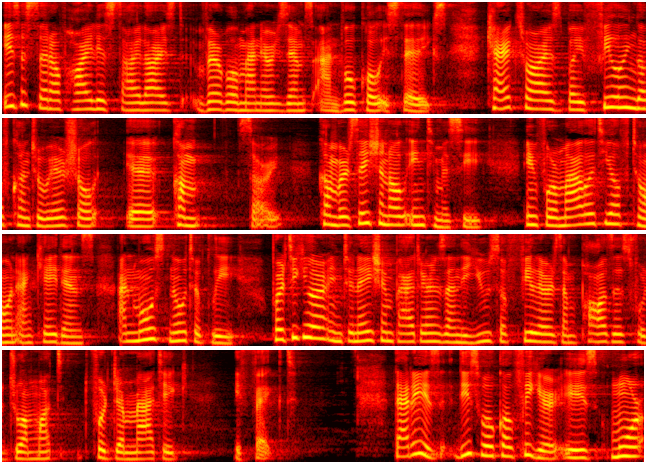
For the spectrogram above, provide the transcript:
is a set of highly stylized verbal mannerisms and vocal aesthetics, characterized by a feeling of controversial, uh, com, sorry, conversational intimacy, informality of tone and cadence, and most notably, particular intonation patterns and the use of fillers and pauses for, dramat- for dramatic effect. That is, this vocal figure is more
